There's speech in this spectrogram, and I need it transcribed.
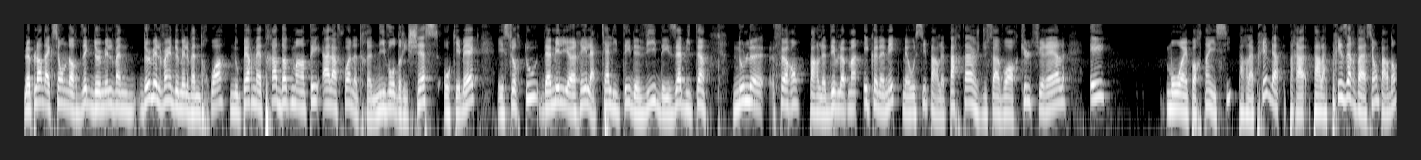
Le plan d'action nordique 2020 2020-2023 nous permettra d'augmenter à la fois notre niveau de richesse au Québec et surtout d'améliorer la qualité de vie des habitants. Nous le ferons par le développement économique, mais aussi par le partage du savoir culturel et mot important ici, par la, préver- par, la préservation pardon,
